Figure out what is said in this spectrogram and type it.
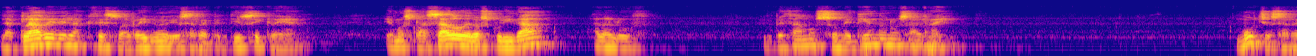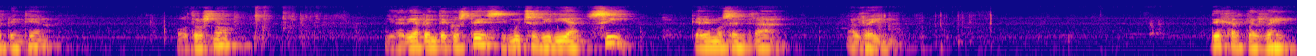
La clave del acceso al reino de Dios es arrepentirse y creer. Hemos pasado de la oscuridad a la luz. Empezamos sometiéndonos al rey. Muchos se arrepintieron otros no. Llegaría Pentecostés y muchos dirían, sí, queremos entrar al reino. Deja que el rey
